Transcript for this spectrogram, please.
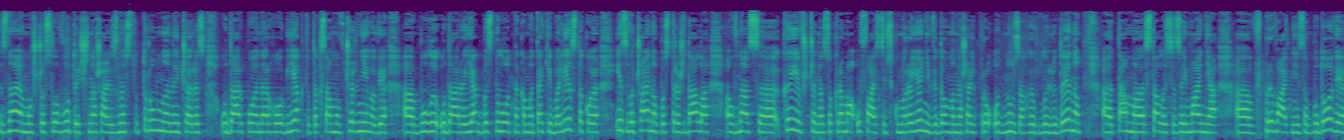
Знаємо, що Славутич, на жаль, знеструмлений через удар по енергооб'єкту. Так само в Чернігові були удари як безпілотниками, так і балістикою. І звичайно постраждала в нас е, Київщина, зокрема у Фастівському районі. Відомо на жаль про одну загиблу людину. Е, Там е, сталося займання е, в приватній забудові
